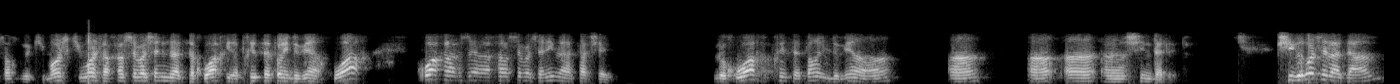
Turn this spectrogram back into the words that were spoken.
sorte de Kimosh. Kimosh, Lachar Sheva Shanim, Nasa Chouach, et après sept ans, il devient un Chouach. Chouach, Lachar Sheva Shanim, Nasa Shed. Le Chouach, après sept ans, il devient un, un, un, un, un shindalet. Shidrosh et la dame,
